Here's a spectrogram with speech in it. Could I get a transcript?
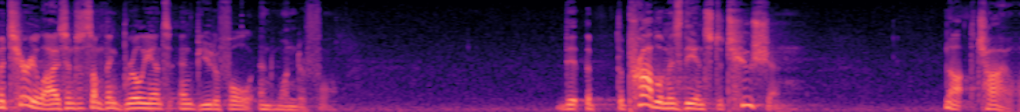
materialize into something brilliant and beautiful and wonderful. The, the, the problem is the institution, not the child.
